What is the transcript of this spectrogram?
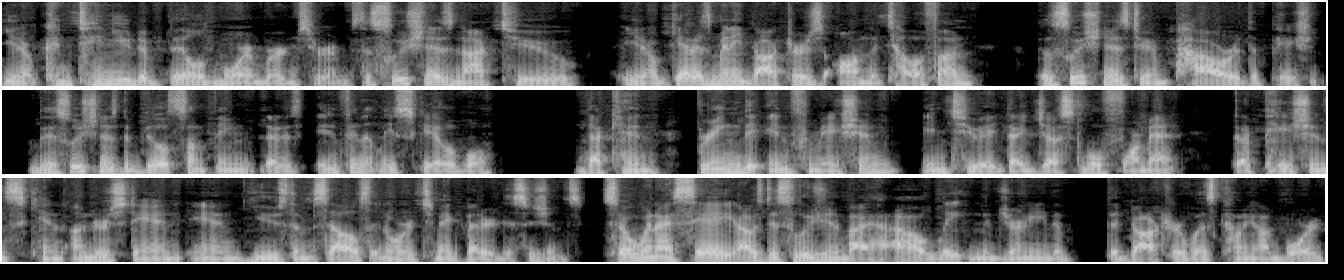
you know, continue to build more emergency rooms. The solution is not to, you know, get as many doctors on the telephone. The solution is to empower the patient. The solution is to build something that is infinitely scalable, that can bring the information into a digestible format that patients can understand and use themselves in order to make better decisions. So when I say I was disillusioned by how late in the journey the, the doctor was coming on board,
